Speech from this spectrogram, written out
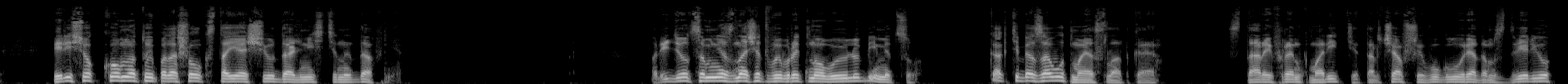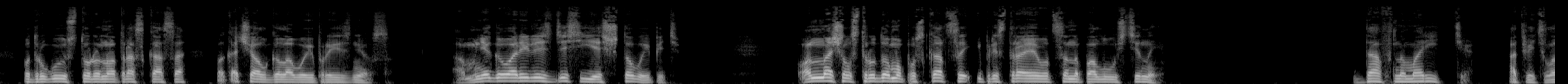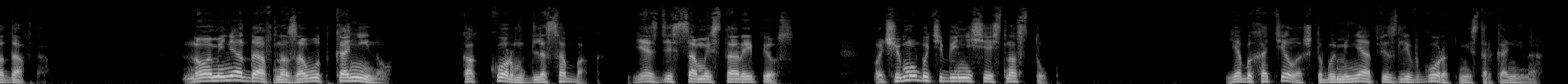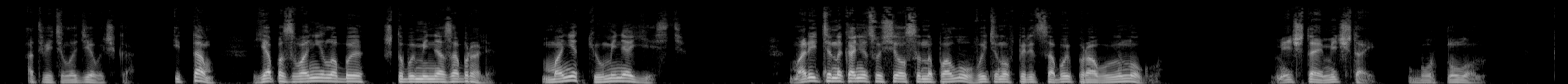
пересек комнату и подошел к стоящей у дальней стены Дафне. Придется мне, значит, выбрать новую любимицу. Как тебя зовут, моя сладкая?» Старый Фрэнк Маритти, торчавший в углу рядом с дверью по другую сторону от рассказа, покачал головой и произнес. «А мне говорили, здесь есть что выпить». Он начал с трудом опускаться и пристраиваться на полу у стены. «Дафна Маритти», — ответила Дафна. «Но меня Дафна зовут Канину как корм для собак. Я здесь самый старый пес. Почему бы тебе не сесть на стул? — Я бы хотела, чтобы меня отвезли в город, мистер Канина, — ответила девочка. — И там я позвонила бы, чтобы меня забрали. Монетки у меня есть. Маритти наконец уселся на полу, вытянув перед собой правую ногу. — Мечтай, мечтай, — буркнул он.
